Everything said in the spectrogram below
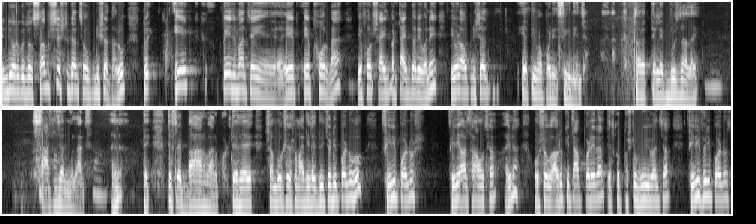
हिन्दूहरूको जुन सर्वश्रेष्ठ ग्रन्थ छ उपनिषदहरू त्यो एक पेजमा चाहिँ ए ए फोरमा ए फोर साइजमा टाइप गऱ्यो भने एउटा उपनिषद यतिमा पढि सिकिदिन्छ। होइन तर त्यसलाई बुझ्नलाई सात जन्म लाग्छ होइन? त्यसलाई बार बार पढ। त्यसलाई सम्भोग से समाधिलाई दुईचोटि पढ्नु हो फेरि पढ्नुहोस्। फेरि अर्थ आउँछ होइन? उसको अरू किताब पढेर त्यसको पृष्ठभूमि बन्छ। फेरि फेरि पढ्नुहोस्।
